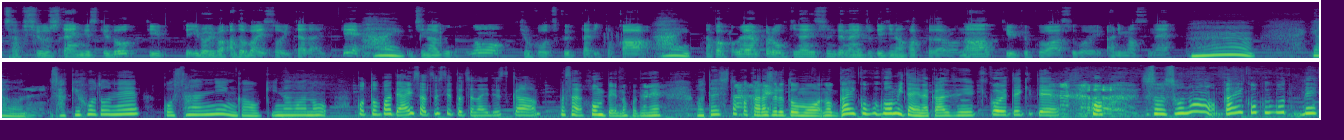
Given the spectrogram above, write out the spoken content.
作詞をしたいんですけどって言って、いろいろアドバイスをいただいて、はい。内縄口の曲を作ったりとか、はい。なんかこれはやっぱり沖縄に住んでないとできなかっただろうなっていう曲はすごいありますね。うんいや、い先ほどねこう3人が沖縄の言葉で挨拶してたじゃないですか、まあさ本編の方でね。私とかからするともうあの外国語みたいな感じに聞こえてきて こうそその外国語で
